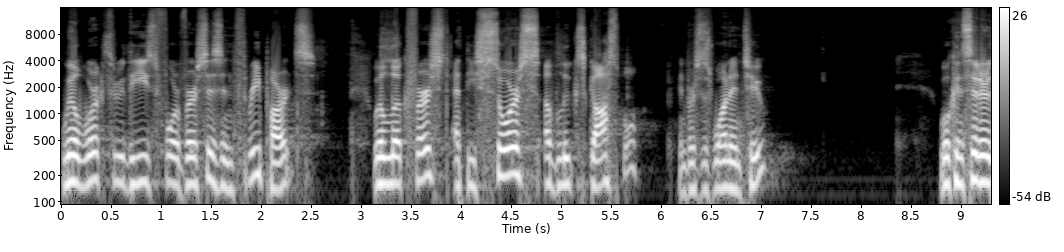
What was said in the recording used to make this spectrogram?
We'll work through these four verses in three parts. We'll look first at the source of Luke's gospel in verses 1 and 2. We'll consider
